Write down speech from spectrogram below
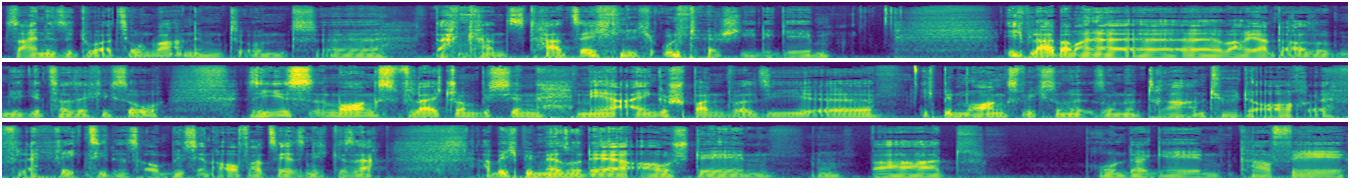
seine Situation wahrnimmt. Und äh, da kann es tatsächlich Unterschiede geben. Ich bleibe bei meiner äh, äh Variante, also mir geht es tatsächlich so. Sie ist morgens vielleicht schon ein bisschen mehr eingespannt, weil sie, äh, ich bin morgens wirklich so eine, so eine Trantüte auch. Äh, vielleicht regt sie das auch ein bisschen auf, hat sie jetzt nicht gesagt. Aber ich bin mehr so der Aufstehen, ne, Bad, runtergehen, Kaffee,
